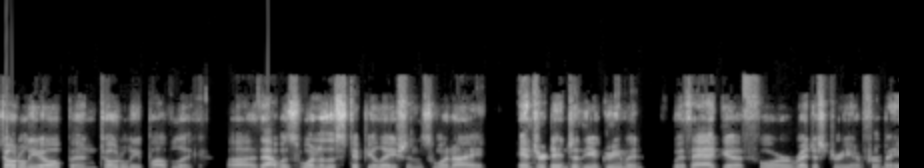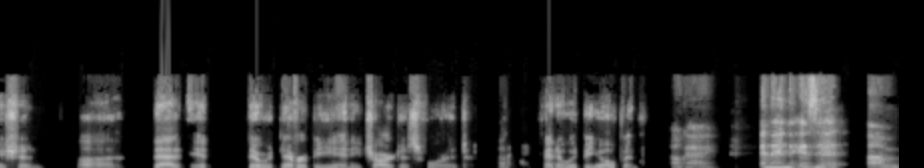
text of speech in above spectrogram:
totally open, totally public. Uh, that was one of the stipulations when I entered into the agreement with ADGA for registry information. Uh, that it there would never be any charges for it. Okay. And it would be open. Okay. And then is it um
